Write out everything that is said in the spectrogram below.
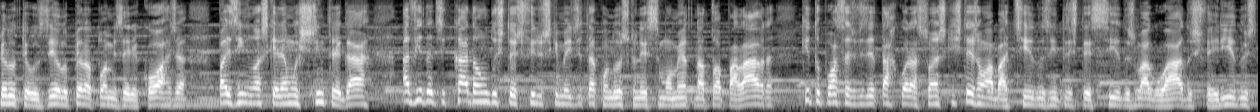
pelo teu zelo, pela tua misericórdia. Paizinho, nós queremos te entregar a vida de cada um dos teus filhos que medita conosco nesse momento na tua palavra, que tu possas visitar corações que estejam abatidos, entristecidos, magoados, feridos,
